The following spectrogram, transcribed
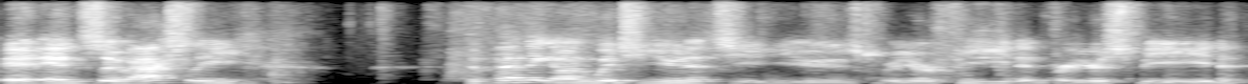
And, and so actually, depending on which units you use for your feed and for your speed,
